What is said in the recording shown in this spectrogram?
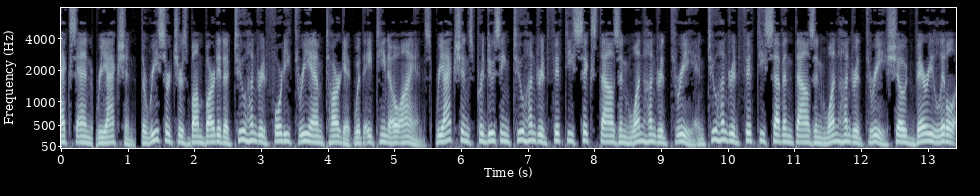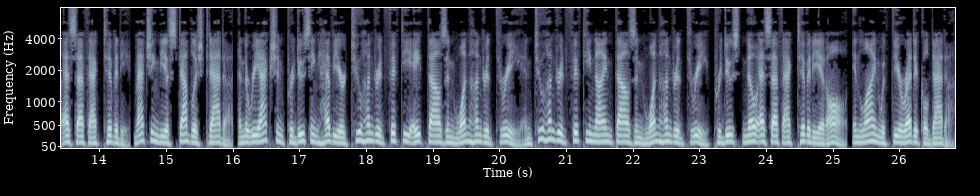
XN reaction, the researchers bombarded a 243 am target with 18 O ions. Reactions producing 256,103 and 257,103 showed very little SF activity, matching the established data, and the reaction producing heavier 258,103 and 259,103 produced no SF activity at all, in line with theoretical data.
